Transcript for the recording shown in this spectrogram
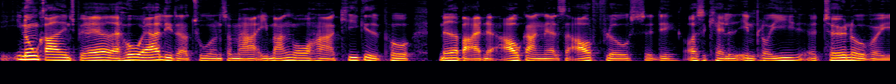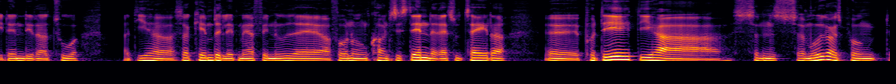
i nogen grad inspireret af HR-litteraturen, som har i mange år har kigget på medarbejderne afgangene, altså outflows, det også kaldet employee øh, turnover i den litteratur. Og de har så kæmpet lidt med at finde ud af at få nogle konsistente resultater øh, på det. De har sådan, som udgangspunkt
